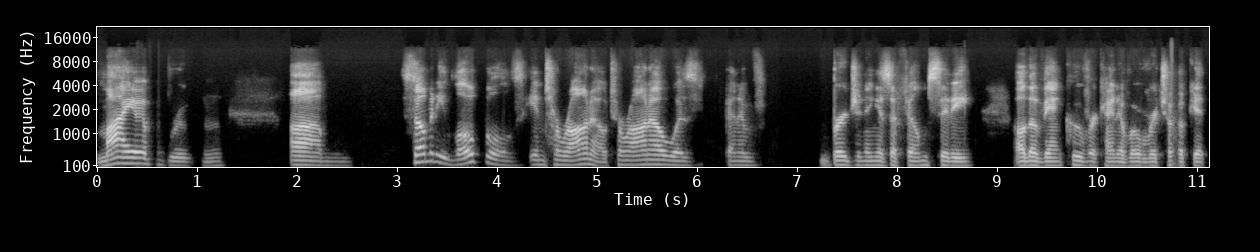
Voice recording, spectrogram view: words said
Maia Brewton. Um, so many locals in Toronto. Toronto was kind of burgeoning as a film city, although Vancouver kind of overtook it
